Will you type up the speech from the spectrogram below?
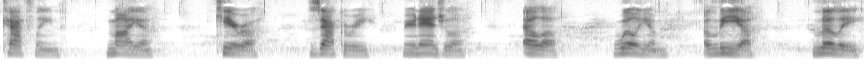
Kathleen, Maya, Kira, Zachary, Angela, Ella, William, Aaliyah, Lily,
